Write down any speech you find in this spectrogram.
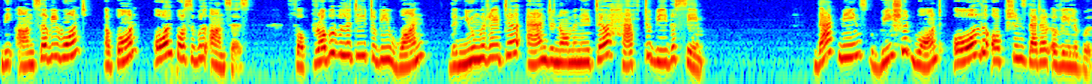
the answer we want upon all possible answers. For probability to be 1, the numerator and denominator have to be the same. That means we should want all the options that are available.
